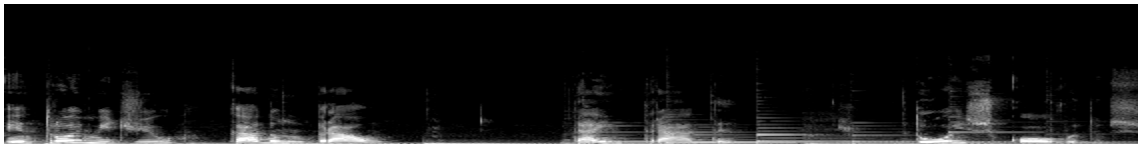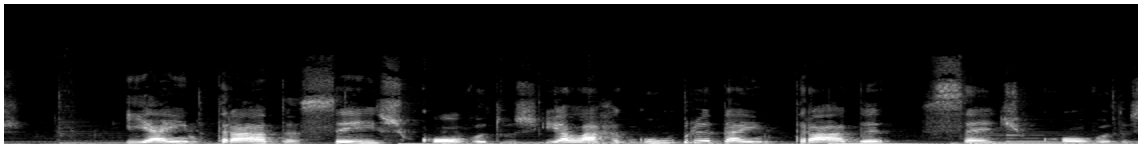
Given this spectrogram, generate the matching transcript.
entrou e mediu cada umbral da entrada dois côvados e a entrada seis côvados e a largura da entrada sete côvados.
